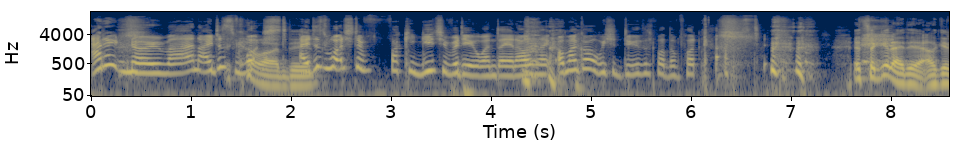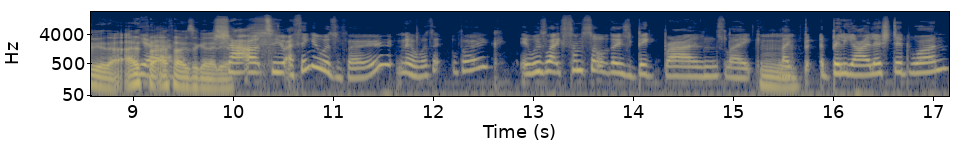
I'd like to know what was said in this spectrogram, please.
I don't know, man. I just Come watched. on. I just watched a fucking YouTube video one day, and I was like, "Oh my god, we should do this for the podcast." it's a good idea. I'll give you that. I thought I thought it was a good idea. Shout out to I think it was Vogue. No, was it Vogue? It was like some sort of those big brands, like Hmm. like B- Billie Eilish did one.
